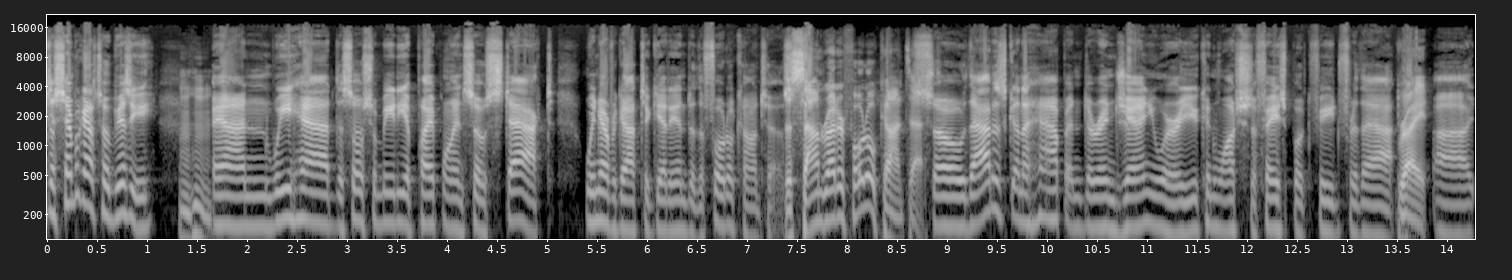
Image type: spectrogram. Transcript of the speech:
December got so busy, Mm-hmm. and we had the social media pipeline so stacked, we never got to get into the photo contest. The Sound Rider photo contest. So that is going to happen during January. You can watch the Facebook feed for that. Right. Uh,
